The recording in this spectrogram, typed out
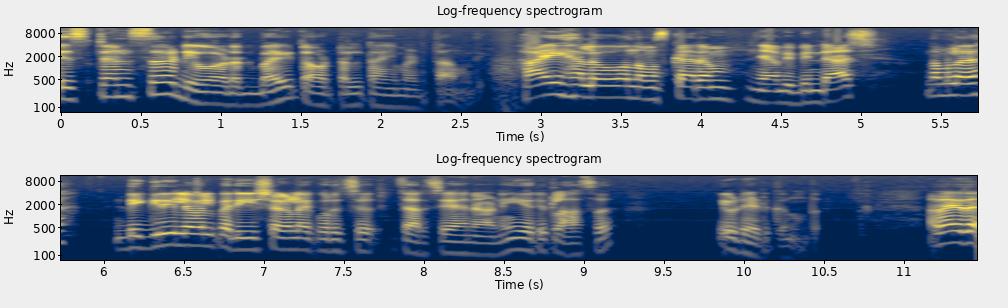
distance divided by total time എടുത്താൽ മതി. ഹായ് ഹലോ നമസ്കാരം. ഞാൻ ബിബിൻ രാജ്. നമ്മൾ ഡിഗ്രി ലെവൽ പരീക്ഷകളെക്കുറിച്ച് ചർച്ച ചെയ്യാനാണ് ഈ ഒരു ക്ലാസ് ഇവിടെ എടുക്കുന്നത് അതായത്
